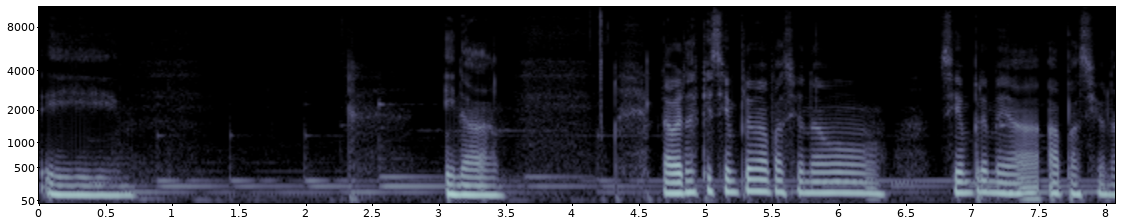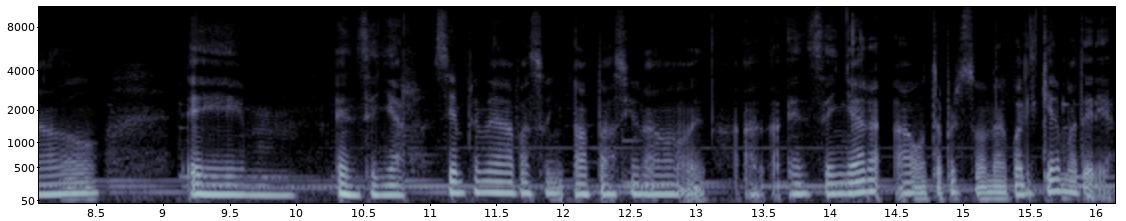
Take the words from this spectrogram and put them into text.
Y, y nada. La verdad es que siempre me ha apasionado Siempre me ha apasionado em, enseñar. Siempre me ha apasionado eh, enseñar a otra persona cualquier materia.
